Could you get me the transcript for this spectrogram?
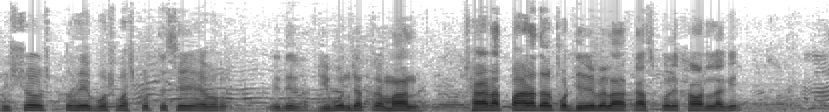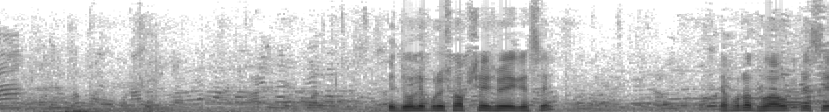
নিঃস্বস্ত হয়ে বসবাস করতেছে এবং এদের জীবনযাত্রা মান সারা রাত পাহারা দেওয়ার পর দিনের বেলা কাজ করে খাওয়ার লাগে। এ জ্বলে পুড়ে সব শেষ হয়ে গেছে। এখনও ধোয়া উঠতেছে।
